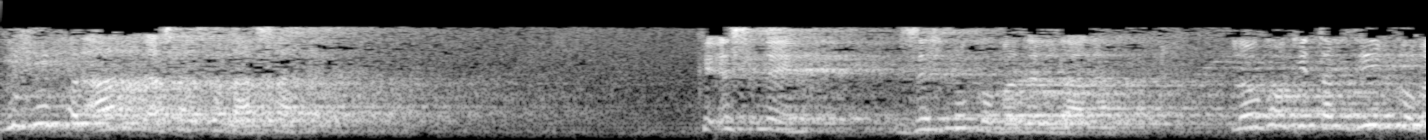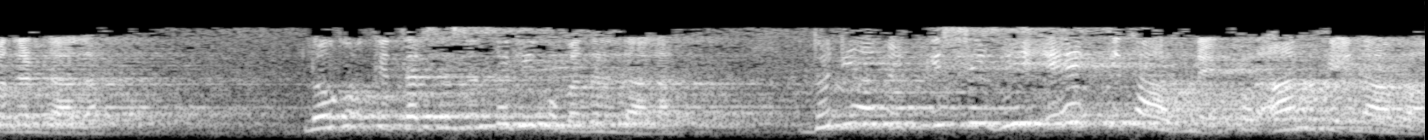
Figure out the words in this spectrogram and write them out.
یہی قرآن کا اصل خلاصہ ہے کہ اس نے ذہنوں کو بدل ڈالا، لوگوں کی تقدیر کو بدل ڈالا، لوگوں کے طرز زندگی کو بدل ڈالا۔ دنیا میں کسی بھی ایک کتاب نے قرآن کے علاوہ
